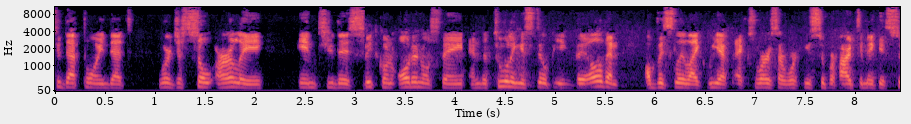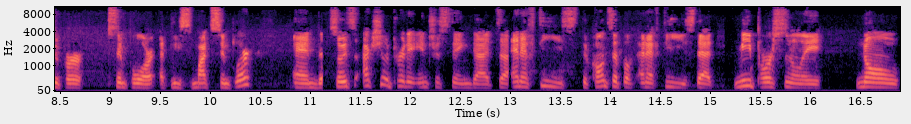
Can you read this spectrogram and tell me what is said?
to that point that we're just so early into this Bitcoin ordinals thing and the tooling is still being built. And obviously, like we have Xverse are working super hard to make it super simple or at least much simpler. And so it's actually pretty interesting that uh, NFTs, the concept of NFTs that me personally know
